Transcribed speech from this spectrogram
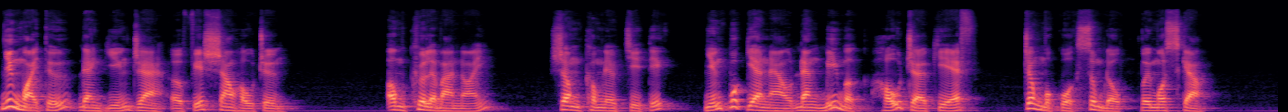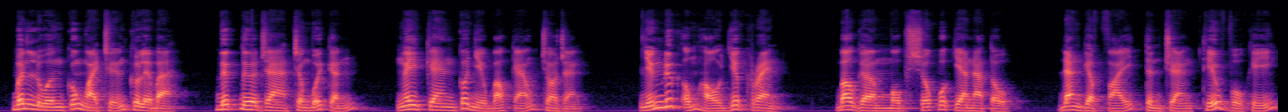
Nhưng mọi thứ đang diễn ra ở phía sau hậu trường. Ông Kuleba nói, song không nêu chi tiết những quốc gia nào đang bí mật hỗ trợ Kiev trong một cuộc xung đột với Moscow. Bình luận của Ngoại trưởng Kuleba được đưa ra trong bối cảnh ngày càng có nhiều báo cáo cho rằng những nước ủng hộ Ukraine, bao gồm một số quốc gia NATO, đang gặp phải tình trạng thiếu vũ khí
